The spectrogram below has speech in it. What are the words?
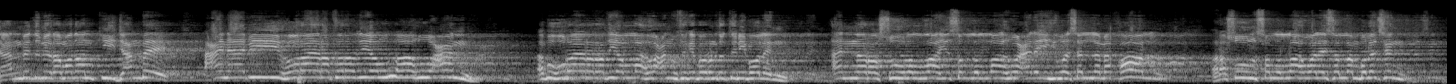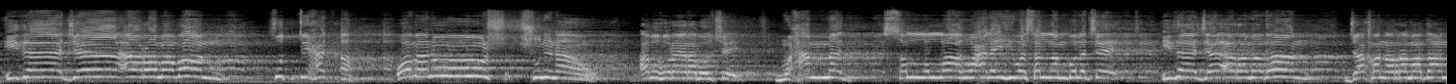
জানবে তুমি রমাদান কি জানবে আইন আবি হুরায়রা রাদিয়াল্লাহু আন আবু হুরায়রা রাদিয়াল্লাহু আনহু থেকে বর্ণিত তিনি বলেন أن رسول الله صلى الله عليه وسلم قال رسول صلى الله عليه وسلم বলেছেন إذا جاء رمضان فتحت ومنوش শুনে নাও আবু হুরায়রা বলছে মুহাম্মদ সাল্লাল্লাহু আলাইহি ওয়াসাল্লাম বলেছে ইদা জা রমাদান যখন রমাদান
